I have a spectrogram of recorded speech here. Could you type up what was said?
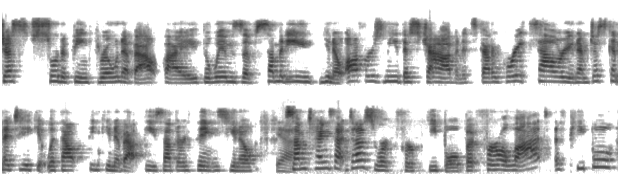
just sort of being thrown about by the whims of somebody, you know, offers me this job and it's got a great salary and I'm just going to take it without thinking about these other things. You know, yeah. sometimes that does work for people, but for a lot of people,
